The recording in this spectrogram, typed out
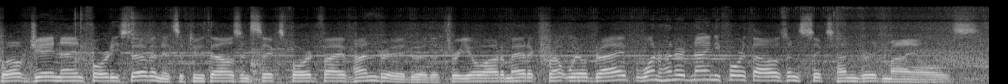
12J947, it's a 2006 Ford 500 with a 3.0 automatic front wheel drive, 194,600 miles.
